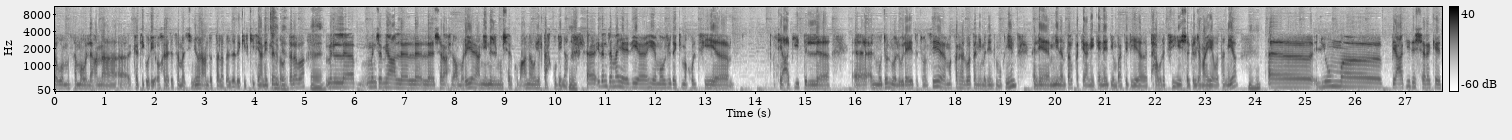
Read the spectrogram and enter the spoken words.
من ثم ولا عندنا catégorie أخرى تسمى sénior عند الطلبة زاد كيف كيف يعني؟ التلامذة والطلبة من من جميع الشرائح العمرية يعني نجموا يشاركوا معنا ويلتحقوا بنا. إذا الجمعية هذه هي موجودة كما قلت في في عديد المدن والولايات التونسية مقرها الوطني مدينة المكنين اللي منين انطلقت يعني كنادي ومن بعد تحولت في شكل جمعيه وطنية. آه اليوم آه بعديد الشراكات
